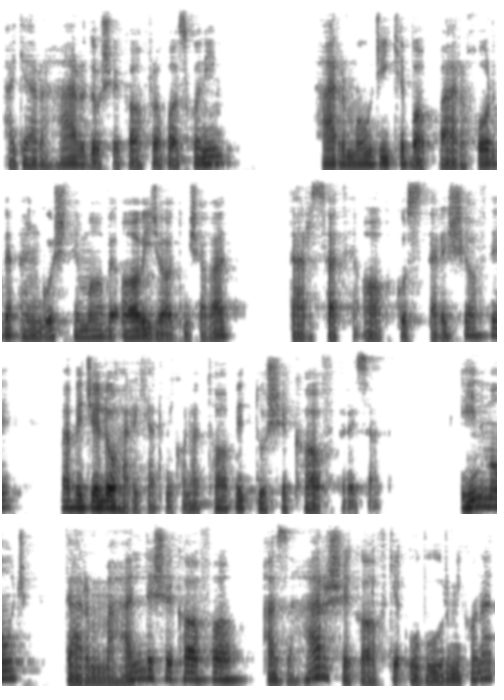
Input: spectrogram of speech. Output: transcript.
اگر هر دو شکاف را باز کنیم هر موجی که با برخورد انگشت ما به آب ایجاد می شود در سطح آب گسترش یافته و به جلو حرکت می کند تا به دو شکاف برسد. این موج در محل شکاف ها از هر شکاف که عبور می کند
